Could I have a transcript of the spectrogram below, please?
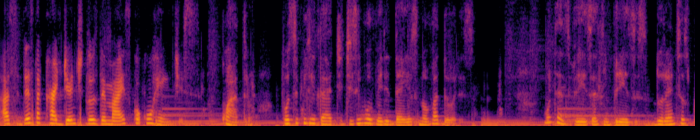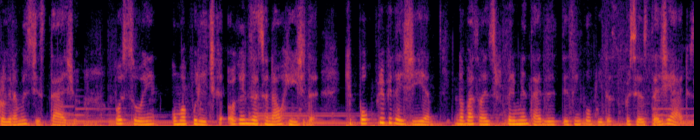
a se destacar diante dos demais concorrentes. 4. Possibilidade de desenvolver ideias inovadoras. Muitas vezes as empresas, durante seus programas de estágio, possuem uma política organizacional rígida que pouco privilegia inovações experimentais desenvolvidas por seus estagiários.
